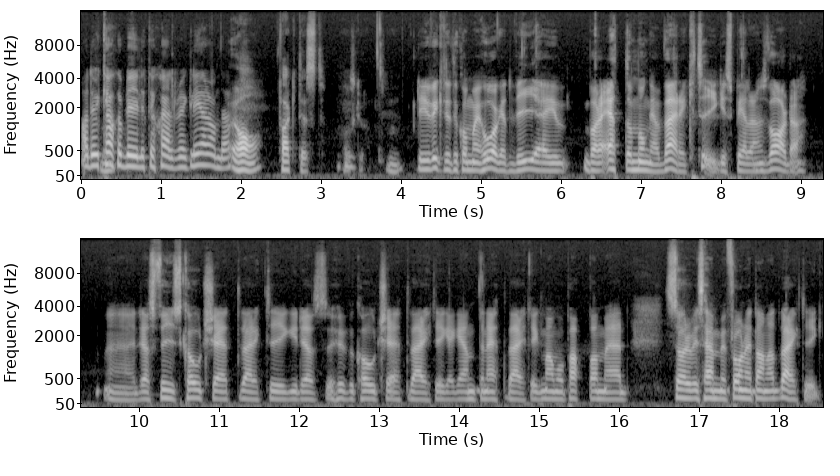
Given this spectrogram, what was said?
Ja, det kanske blir lite självreglerande. Ja, faktiskt. Det är ju viktigt att komma ihåg att vi är ju bara ett av många verktyg i spelarens vardag. Eh, deras fyscoach är ett verktyg, deras huvudcoach är ett verktyg, agenten är ett verktyg, mamma och pappa med service hemifrån är ett annat verktyg.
